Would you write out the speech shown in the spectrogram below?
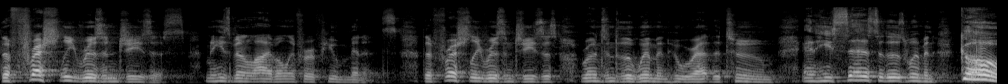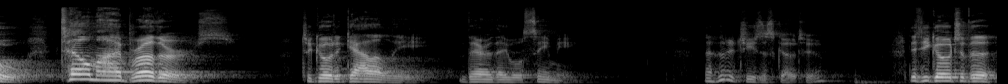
The freshly risen Jesus I mean, he's been alive only for a few minutes. The freshly risen Jesus runs into the women who were at the tomb, and he says to those women, Go, tell my brothers to go to Galilee. There they will see me. Now, who did Jesus go to? Did he go to the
